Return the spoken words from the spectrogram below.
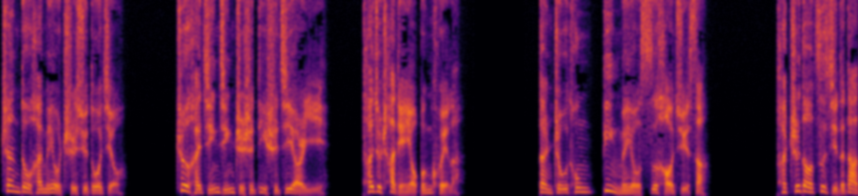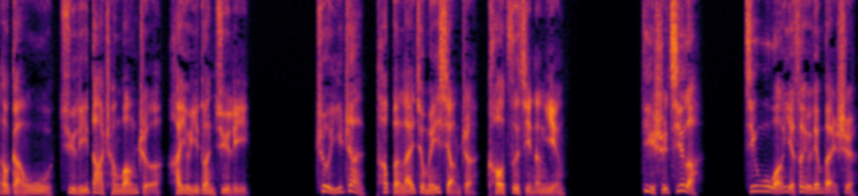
战斗还没有持续多久。这还仅仅只是第十击而已，他就差点要崩溃了。但周通并没有丝毫沮丧，他知道自己的大道感悟距离大成王者还有一段距离。这一战他本来就没想着靠自己能赢。第十击了，金乌王也算有点本事，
